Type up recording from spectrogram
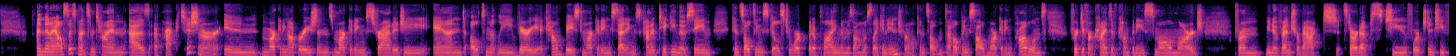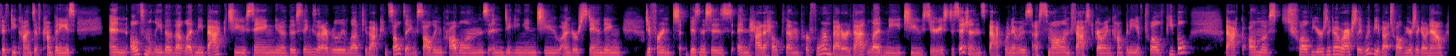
and then I also spent some time as a practitioner in marketing operations, marketing strategy, and ultimately very account based marketing settings, kind of taking those same consulting skills to work, but applying them as almost like an internal consultant to helping solve marketing problems for different kinds of companies, small and large, from you know venture backed startups to Fortune 250 kinds of companies and ultimately though that led me back to saying you know those things that i really loved about consulting solving problems and digging into understanding different businesses and how to help them perform better that led me to SiriusDecisions. Back when it was a small and fast growing company of 12 people back almost 12 years ago or actually it would be about 12 years ago now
